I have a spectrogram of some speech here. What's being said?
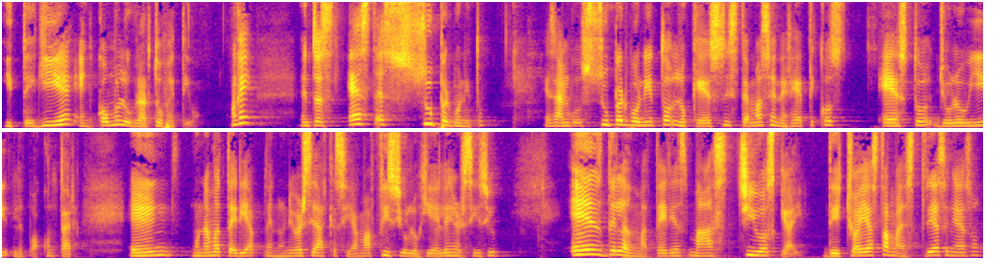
y te guíe en cómo lograr tu objetivo. ¿Ok? Entonces, este es súper bonito. Es algo súper bonito lo que es sistemas energéticos. Esto yo lo vi, les voy a contar, en una materia en la universidad que se llama Fisiología del Ejercicio. Es de las materias más chivas que hay. De hecho, hay hasta maestrías en eso.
